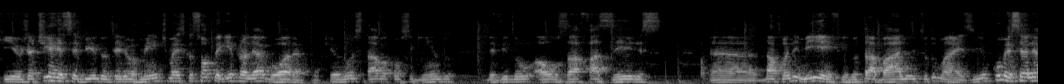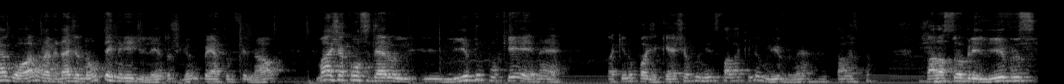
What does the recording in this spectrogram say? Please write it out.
que eu já tinha recebido anteriormente, mas que eu só peguei para ler agora, porque eu não estava conseguindo devido aos afazeres uh, da pandemia, enfim, do trabalho e tudo mais. E eu comecei a ler agora, na verdade eu não terminei de ler, estou chegando perto do final, mas já considero lido porque, né, aqui no podcast é bonito falar que ele é um livro, né? Fala, fala sobre livros,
